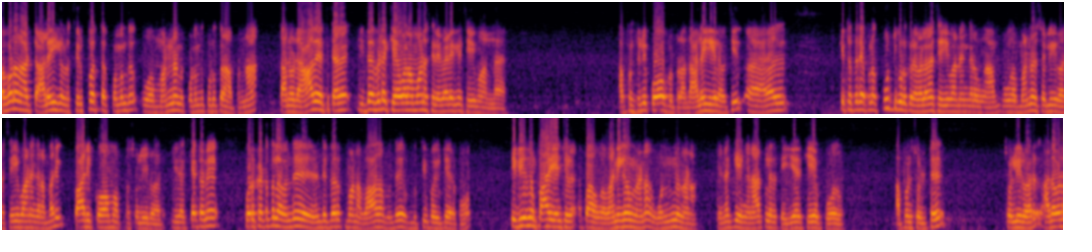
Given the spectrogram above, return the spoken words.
எவன நாட்டு அலைகள் சிற்பத்தை கொண்டு வந்து மன்னன் கொண்டு வந்து கொடுக்குறான் அப்படின்னா தன்னுடைய ஆதாயத்துக்காக இதை விட கேவலமான சில வேலைகள் செய்வான்ல. அப்படின்னு சொல்லி கோவப்பட்டுரும். அந்த அலைகளை வச்சு அதாவது கிட்டத்தட்ட எப்படின்னா கூட்டி கொடுக்குற வேலை தான் செய்வானுங்கிற உங்க உங்க மன்னன் சொல்லிடுவார் செய்வானுங்கிற மாதிரி பாரி கோவம் அப்ப சொல்லிடுவார். இதை கேட்டோன்னே ஒரு கட்டத்துல வந்து ரெண்டு பேருக்குமான வாதம் வந்து முத்தி போயிட்டே இருக்கும். திடீர்னு பாரி ஏன் சொல்லு அவங்க வணிகம் வேணாம் ஒண்ணும் வேணாம். எனக்கு எங்க நாட்டுல இருக்க இயற்கையே போதும். அப்படின்னு சொல்லிட்டு சொல்லிடுவாரு. அதோட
